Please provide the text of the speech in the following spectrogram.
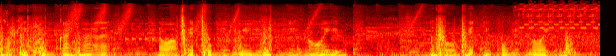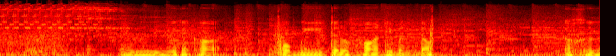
ทำคลิปสุ่มกาชานะแต่ว่าเพชรผมยังมียังน้อยอยู่แล้วผมเพชรยังผมยังน้อยอยู่เออแต่ก็ผมมีตัวละครที่มันดอกก็คือ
